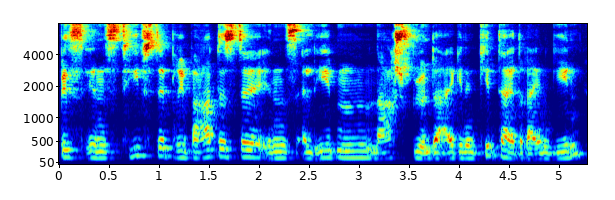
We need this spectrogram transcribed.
bis ins tiefste, privateste, ins Erleben, Nachspüren der eigenen Kindheit reingehen.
